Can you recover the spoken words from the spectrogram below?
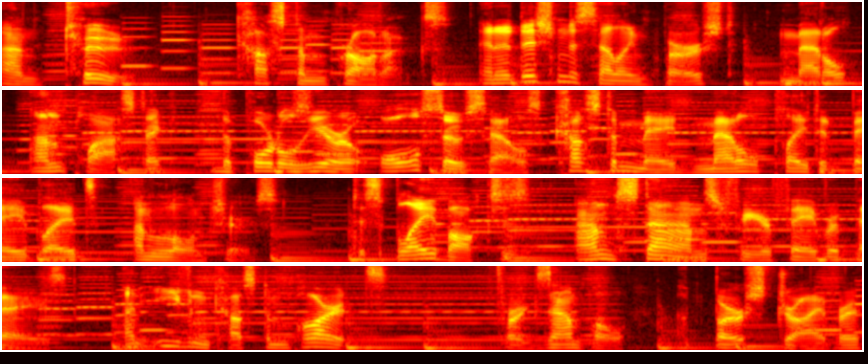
and 2 custom products. In addition to selling burst, metal, and plastic, the Portal Zero also sells custom made metal plated Beyblades and launchers. Display boxes, and stands for your favourite bays, and even custom parts. For example, a burst driver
